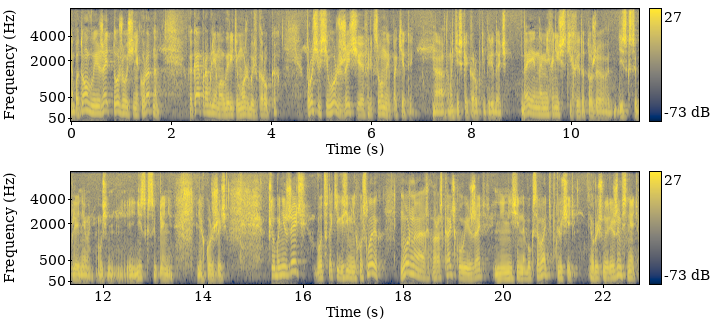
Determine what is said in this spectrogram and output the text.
а потом выезжать тоже очень аккуратно. Какая проблема, вы говорите, может быть в коробках? Проще всего сжечь э, фрикционные пакеты на автоматической коробке передач. Да и на механических это тоже диск сцепления, очень и диск сцепления легко сжечь. Чтобы не сжечь, вот в таких зимних условиях нужно раскачку уезжать, не, не сильно буксовать, включить ручной режим, снять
